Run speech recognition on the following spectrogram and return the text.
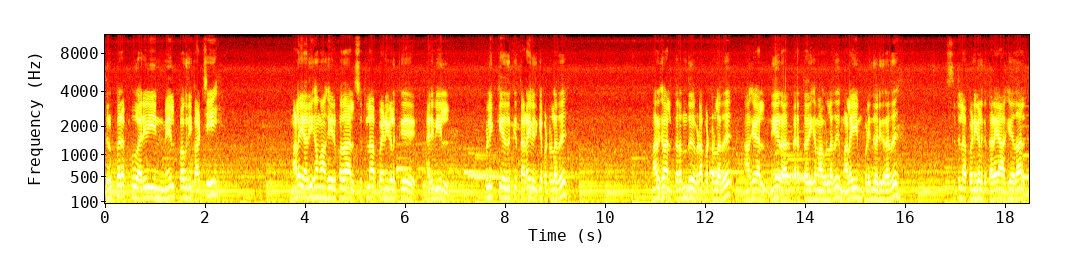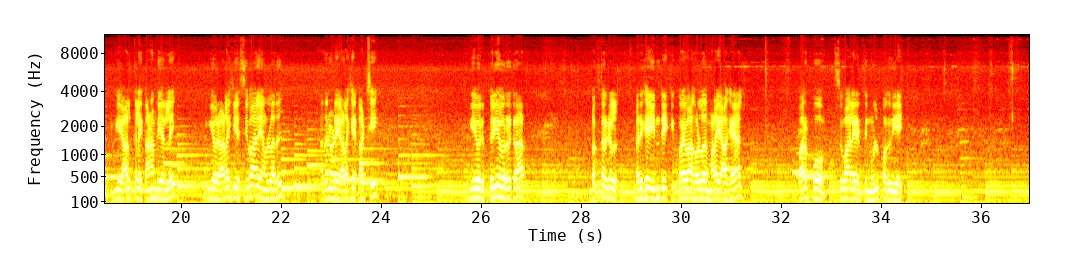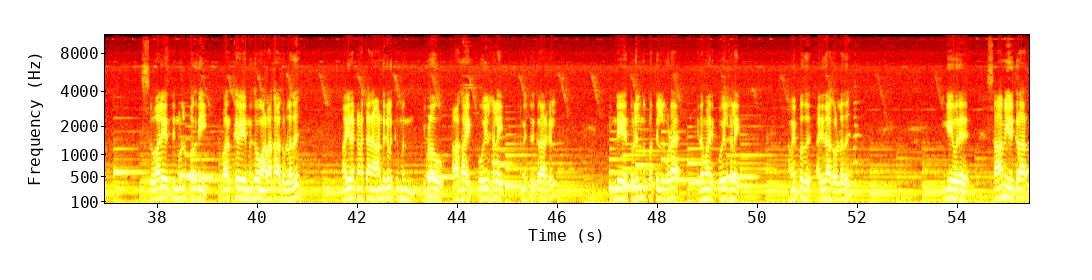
திருப்பரப்பு அருவியின் மேல் பகுதி காட்சி. மழை அதிகமாக இருப்பதால் சுற்றுலா பயணிகளுக்கு அருவியில் குளிக்கிறதுக்கு தடை விதிக்கப்பட்டுள்ளது. மறுகால் திறந்து விடப்பட்டுள்ளது. ஆகையால் நீர் வரத்து அதிகமாக உள்ளது மழையும் பொழிந்து வருகிறது. சுற்றுலா பயணிகளுக்கு தடையாகியதால் இங்கே ஆட்களை காண முடியவில்லை. இங்கே ஒரு அழகிய சிவாலயம் உள்ளது. அதனுடைய அழகிய காட்சி. இங்கே ஒரு பெரியவர் இருக்கிறார். பக்தர்கள் வருகை இன்றைக்கு குறைவாக உள்ளது மழை ஆகையால் பார்ப்போம் சிவாலயத்தின் உள்பகுதியை. சிவாலயத்தின் உள்பகுதி பார்க்கவே மிகவும் அழகாக உள்ளது. ஆயிரக்கணக்கான ஆண்டுகளுக்கு முன் இவ்வளவு அழகாய் கோயில்களை அமைத்திருக்கிறார்கள். இன்றைய தொழில்நுட்பத்தில் கூட இதை மாதிரி கோயில்களை அமைப்பது அரிதாக உள்ளது. இங்கே ஒரு சாமி இருக்கிறார்.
